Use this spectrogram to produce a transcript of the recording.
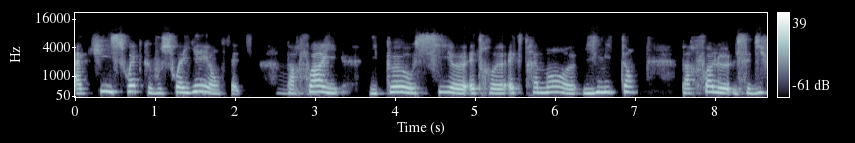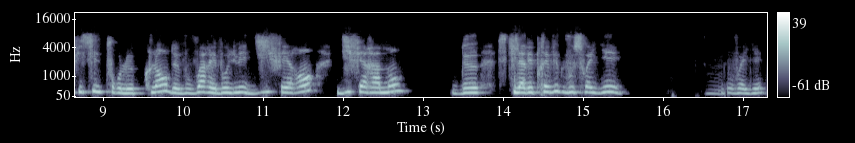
à, qui il souhaite que vous soyez en fait. Mmh. Parfois, il, peut aussi euh, être extrêmement euh, limitant. Parfois, c'est difficile pour le clan de vous voir évoluer différent, différemment de ce qu'il avait prévu que vous soyez. Mmh. Vous voyez?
